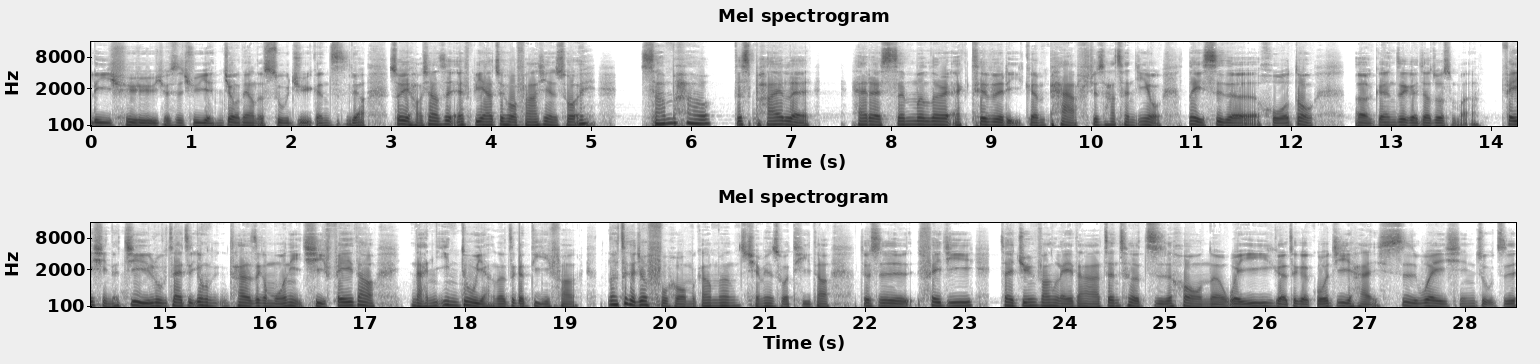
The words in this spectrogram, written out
力去就是去研究那样的数据跟资料，所以好像是 FBI 最后发现说，哎，somehow this pilot。 Had a similar activity 跟 path，就是他曾经有类似的活动， 呃，跟这个叫做什么？飞行的记录，在这用它的这个模拟器飞到南印度洋的这个地方，那这个就符合我们刚刚前面所提到，就是飞机在军方雷达侦测之后呢，唯一一个这个国际海事卫星组织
